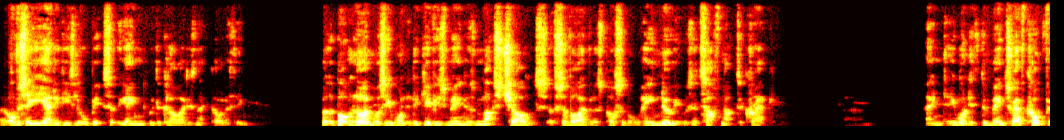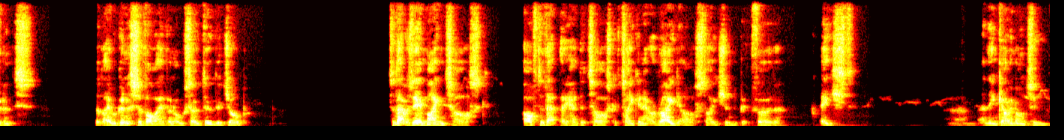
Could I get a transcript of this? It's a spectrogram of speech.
Uh, obviously, he added his little bits at the end with the gliders and that kind of thing. But the bottom line was he wanted to give his men as much chance of survival as possible. He knew it was a tough nut to crack. And he wanted the men to have confidence that they were going to survive and also do the job. So that was their main task. After that, they had the task of taking out a radar station a bit further east, um, and then going on to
